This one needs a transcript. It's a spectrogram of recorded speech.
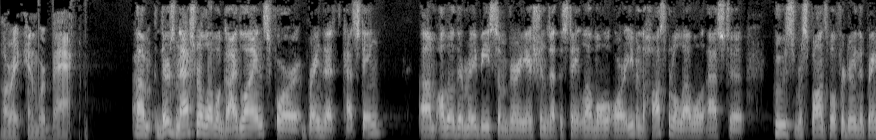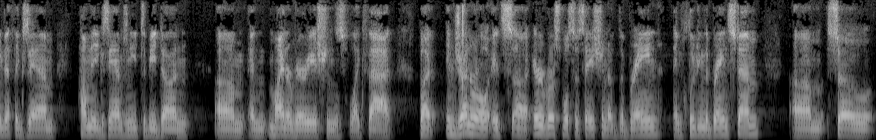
All right, and we're back. Um, there's national level guidelines for brain death testing, um, although there may be some variations at the state level or even the hospital level as to who's responsible for doing the brain death exam, how many exams need to be done, um, and minor variations like that. But in general, it's uh, irreversible cessation of the brain, including the brain stem. Um, so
